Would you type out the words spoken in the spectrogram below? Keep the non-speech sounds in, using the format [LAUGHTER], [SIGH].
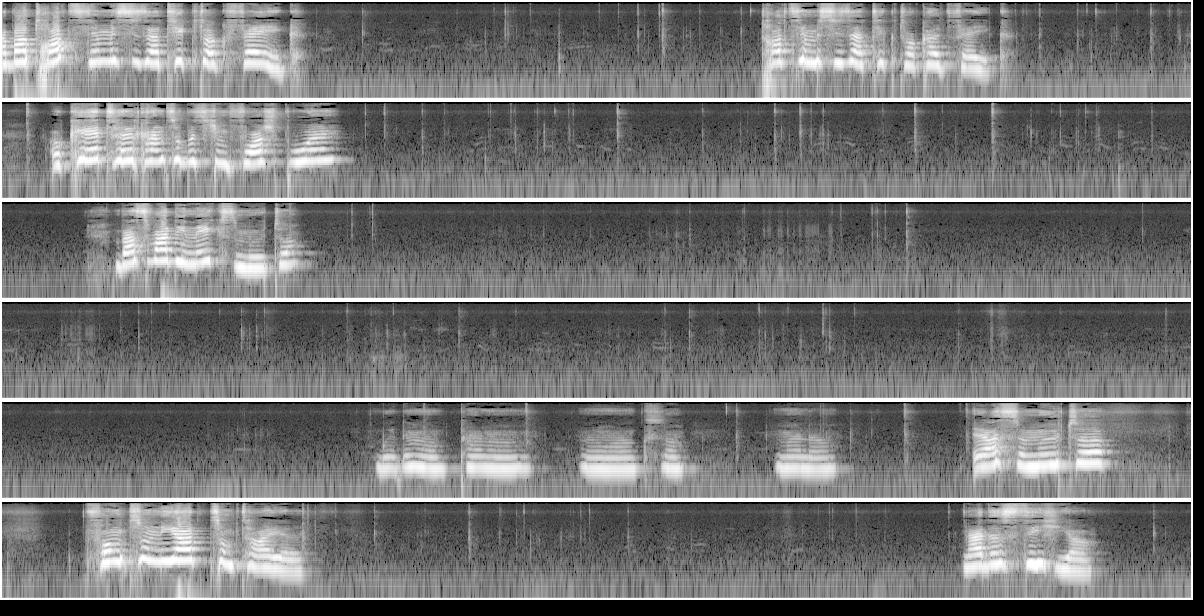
Aber trotzdem ist dieser TikTok fake. Trotzdem ist dieser TikTok halt fake. Okay, Till, kannst du ein bisschen vorspulen? Was war die nächste Mythe? Erste Mythe funktioniert zum Teil. Na, das ist die hier.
